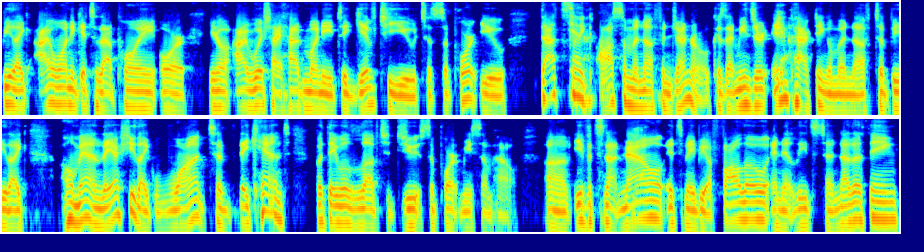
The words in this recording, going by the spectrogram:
be like i want to get to that point or you know i wish i had money to give to you to support you that's Yeah. like awesome enough in general because that means you're Yeah. impacting them enough to be like oh man they actually like want to they can't but they will love to do support me somehow um, if it's not now it's maybe a follow and it leads to another thing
